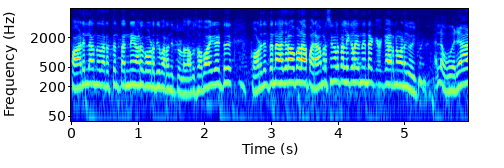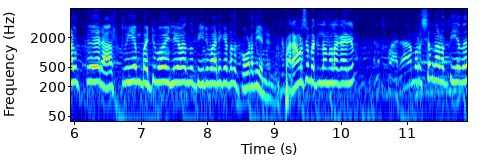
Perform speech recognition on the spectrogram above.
പാടില്ല എന്ന തരത്തിൽ തന്നെയാണ് കോടതി പറഞ്ഞിട്ടുള്ളത്. അപ്പോൾ സ്വാഭാവികമായിട്ട് കോടതിയിൽ തന്നെ ഹാജരാകുമ്പോൾ ആ പരാമർശങ്ങൾ തള്ളിക്കളയുന്നതിന്റെ കാരണമാണ് ചോദിക്കുന്നത്. അല്ല ഒരാൾക്ക് രാഷ്ട്രീയം പറ്റുമോ ഇല്ലയോ എന്ന് തീരുമാനിക്കേണ്ടത് കോടതിയല്ലല്ലോ പരാമർശം പറ്റില്ല എന്നുള്ള കാര്യം? പരാമർശം നടത്തിയത്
